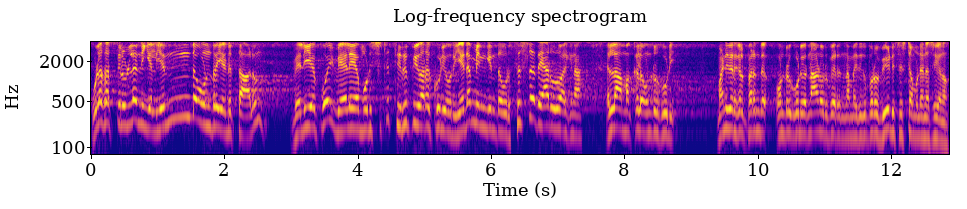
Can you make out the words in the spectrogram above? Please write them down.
உலகத்தில் உள்ள நீங்கள் எந்த ஒன்றை எடுத்தாலும் வெளியே போய் வேலையை முடிச்சுட்டு திருப்பி வரக்கூடிய ஒரு இடம் என்கின்ற ஒரு சிஸ்டத்தை யார் உருவாக்கினா? எல்லா மக்களும் ஒன்று கூடி. மனிதர்கள் பிறந்து ஒன்று கூடி ஒரு நானூறு பேர் நம்ம இதுக்கு பிறகு வீடு சிஸ்டம் என்ன செய்யணும்?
